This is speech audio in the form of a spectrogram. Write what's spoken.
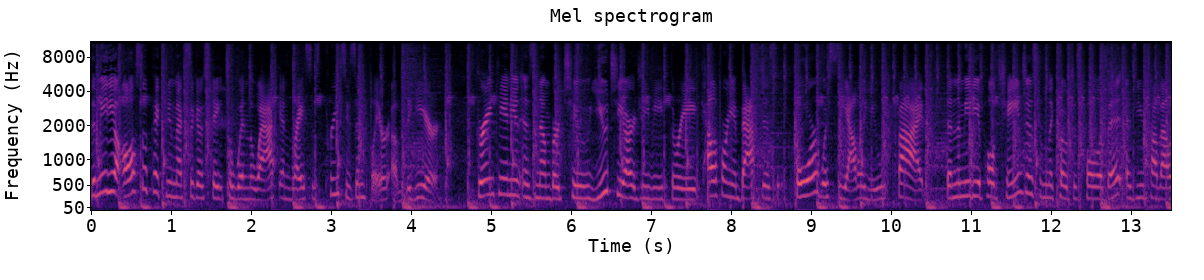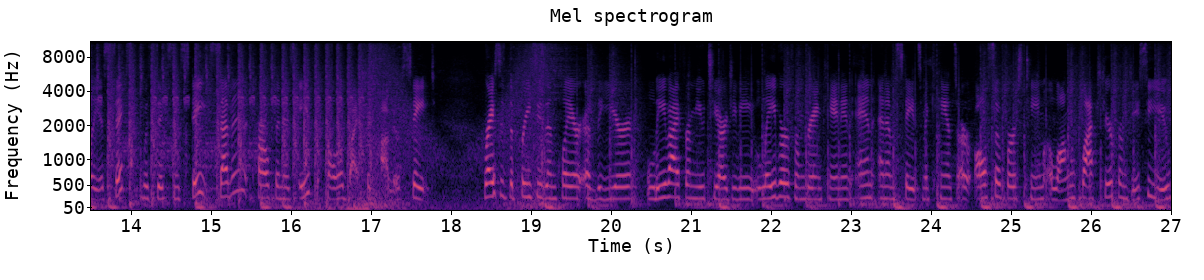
The media also picked New Mexico State to win the WAC and Rice's preseason player of the year. Grand Canyon is number two, UTRGV three, California Baptist four with Seattle U five. Then the media poll changes from the coaches poll a bit as Utah Valley is sixth with Dixie State seven, Tarleton is eighth, followed by Chicago State. Rice is the preseason player of the year. Levi from UTRGV, Lever from Grand Canyon, and NM State's McCants are also first team, along with Blacksher from GCU,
